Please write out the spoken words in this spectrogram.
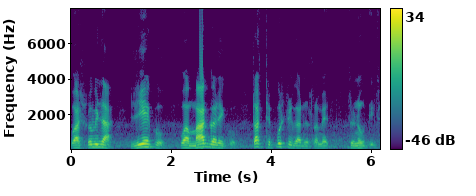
वा सुविधा लिएको वा माग गरेको तथ्य पुष्टि गर्न समेत चुनौती छ।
